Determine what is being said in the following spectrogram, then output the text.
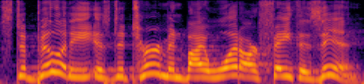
Stability is determined by what our faith is in.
